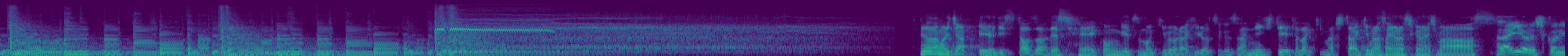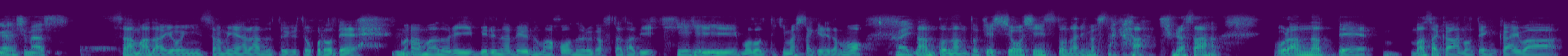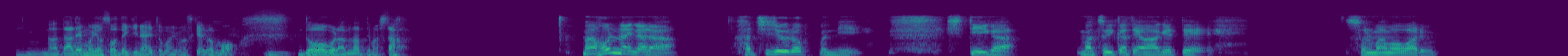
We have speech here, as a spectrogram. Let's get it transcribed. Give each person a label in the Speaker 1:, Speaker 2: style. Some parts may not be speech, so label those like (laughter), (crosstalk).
Speaker 1: 皆さん、こんにちは。ペリオディスタ小沢です、えー。今月も木村博次さんに来ていただきました。木村さん、よろしくお願いします。
Speaker 2: はい、よろしくお願いします。
Speaker 1: さあ、まだ余韻冷めやらぬというところで、うん、まあ、マドリー、ベルナベウの魔法の夜が再び戻ってきましたけれども、はい、なんとなんと決勝進出となりましたが、木村さん、ご覧になって、まさかあの展開は、まあ、誰も予想できないと思いますけれども、うん、どうご覧になってました？
Speaker 2: まあ、本来なら、86分にシティが、まあ、追加点を挙げて、そのまま終わる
